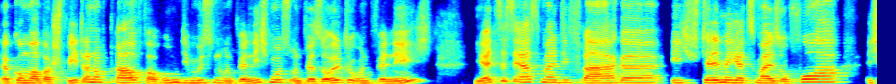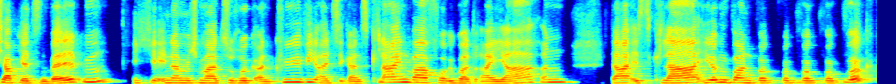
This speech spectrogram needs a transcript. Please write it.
Da kommen wir aber später noch drauf, warum die müssen und wer nicht muss und wer sollte und wer nicht. Jetzt ist erstmal die Frage, ich stelle mir jetzt mal so vor, ich habe jetzt einen Welpen, ich erinnere mich mal zurück an Küwi, als sie ganz klein war, vor über drei Jahren. Da ist klar, irgendwann wuck, wuck, wuck, wuck, wuck,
